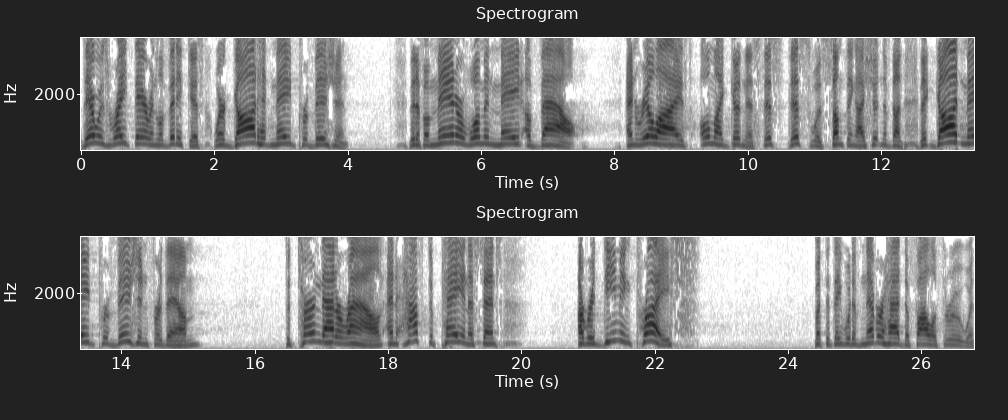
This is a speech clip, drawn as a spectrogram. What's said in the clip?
There was right there in Leviticus where God had made provision that if a man or woman made a vow and realized, oh my goodness, this, this was something I shouldn't have done, that God made provision for them to turn that around and have to pay, in a sense, a redeeming price, but that they would have never had to follow through with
